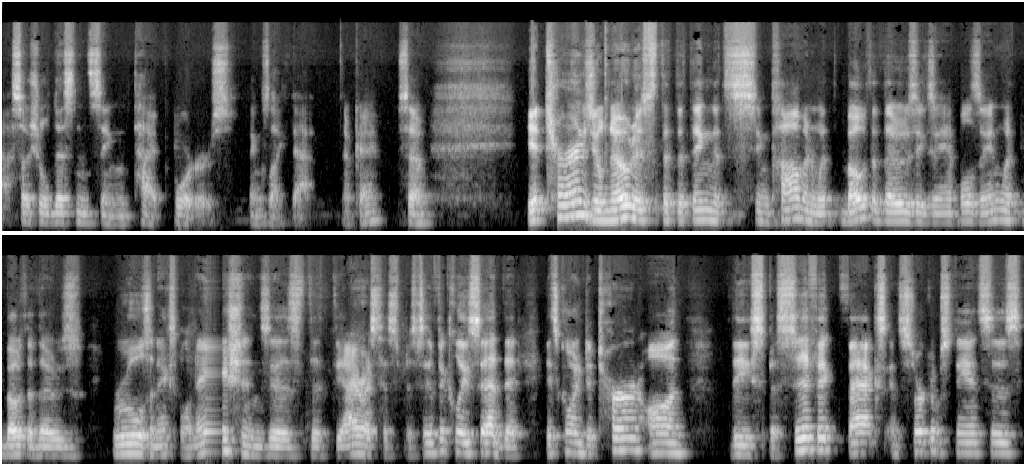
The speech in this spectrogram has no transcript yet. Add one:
uh, social distancing type orders, things like that. Okay, so it turns, you'll notice that the thing that's in common with both of those examples and with both of those rules and explanations is that the IRS has specifically said that it's going to turn on the specific facts and circumstances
